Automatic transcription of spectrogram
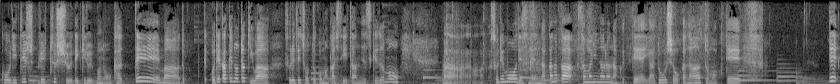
こうリティッシュできるものを買って、まあ、お出かけの時はそれでちょっとごまかしていたんですけどもまあそれもですねなかなか様にならなくていやどうしようかなと思ってで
